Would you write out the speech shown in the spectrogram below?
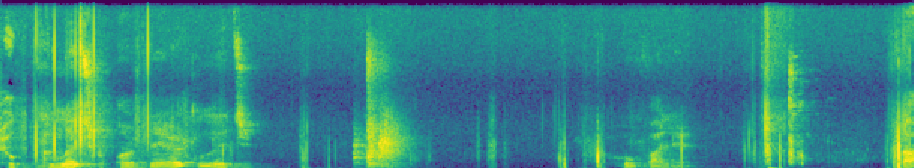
Shoku për gulëqë. Shoku për njerë gulëqë. Kupalë. Ta.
